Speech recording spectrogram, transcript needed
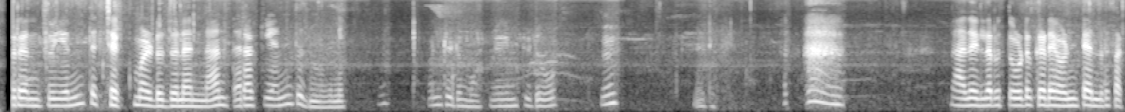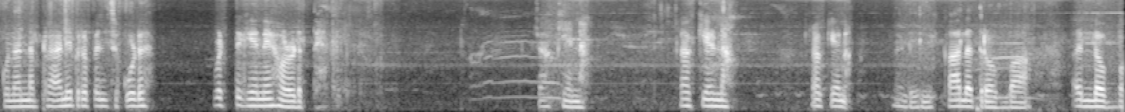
ಇವರಂತೂ ಎಂತ ಚೆಕ್ ಮಾಡುದು ನನ್ನ ಅಂತ ರಾಕಿ ಎಂಥದ್ದು ಮಗನಿ? ಎಂಟಿಡು ಮಗನಿ ಎಂಟುಡು ಹ್ಞೂ ನೋಡಿ. ನಾನೆಲ್ಲರೂ ತೋಟದ ಕಡೆ ಹೊಂಟೆ ಅಂದರೆ ಸಾಕು, ನನ್ನ ಪ್ರಾಣಿ ಪ್ರಪಂಚ ಕೂಡ ಒಟ್ಟಿಗೇನೆ ಹೊರಡುತ್ತೆ. ರಾಕಿ ಅಣ್ಣ ರಾಕಿ ಅಣ್ಣ ರಾಕಿ ಅಣ್ಣ ನೋಡಿ ಇಲ್ಲಿ ಕಾಲ ಹತ್ರ ಒಬ್ಬ ಅಲ್ಲೊಬ್ಬ.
